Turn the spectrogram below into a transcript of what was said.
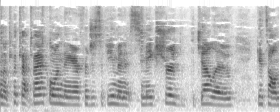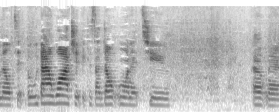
going to put that back on there for just a few minutes to make sure that the jello gets all melted. But we got to watch it because I don't want it to, I don't know,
